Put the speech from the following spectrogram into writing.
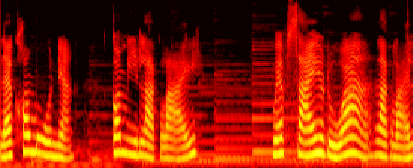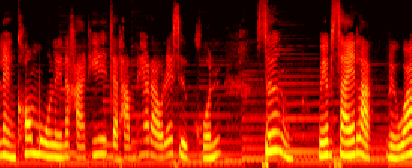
และข้อมูลเนี่ยก็มีหลากหลายเว็บไซต์หรือว่าหลากหลายแหล่งข้อมูลเลยนะคะ ที่จะทำให้เราได้สืบค้น ซึ่งเว็บไซต์หลักหรือว่า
